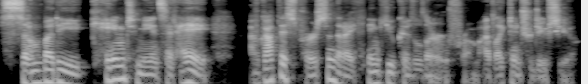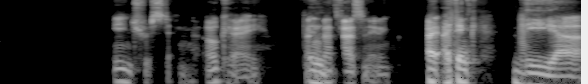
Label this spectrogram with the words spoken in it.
Somebody came to me and said, "Hey, I've got this person that I think you could learn from. I'd like to introduce you." Interesting. Okay. That, And that's fascinating. I, I think the, uh,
